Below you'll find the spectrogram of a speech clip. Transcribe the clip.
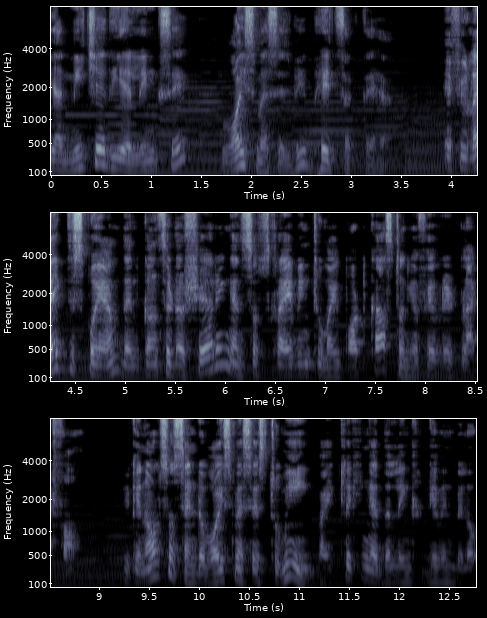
या नीचे दिए लिंक से वॉइस मैसेज भी भेज सकते हैं If you like this poem, then consider sharing and subscribing to my podcast on your favorite platform. You can also send a voice message to me by clicking at the link given below.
